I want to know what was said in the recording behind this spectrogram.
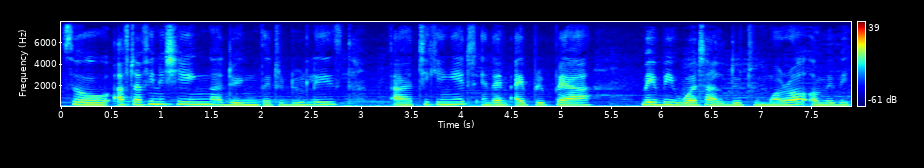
So after finishing uh, doing the to-do list uh, ticking it and then i prepare maybe what i'll do tomorrow or maybe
